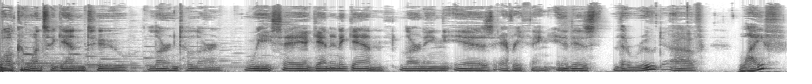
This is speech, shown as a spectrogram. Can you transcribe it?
Welcome once again to Learn to Learn. We say again and again, learning is everything. It is the root of life.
